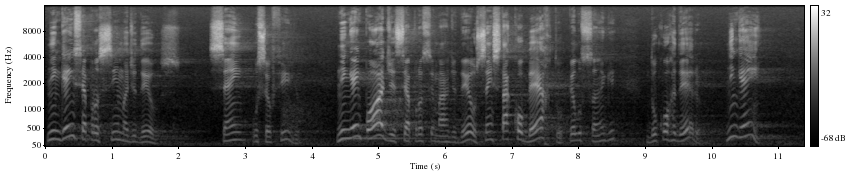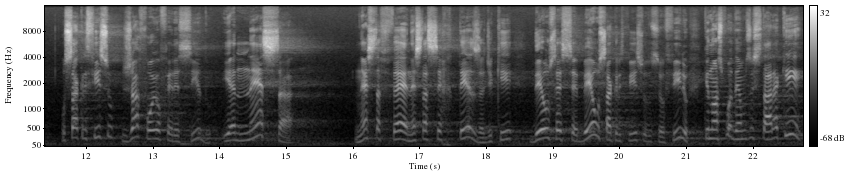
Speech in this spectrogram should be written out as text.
Ninguém se aproxima de Deus sem o seu filho. Ninguém pode se aproximar de Deus sem estar coberto pelo sangue do Cordeiro. Ninguém. O sacrifício já foi oferecido e é nessa nesta fé, nesta certeza de que Deus recebeu o sacrifício do seu filho que nós podemos estar aqui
